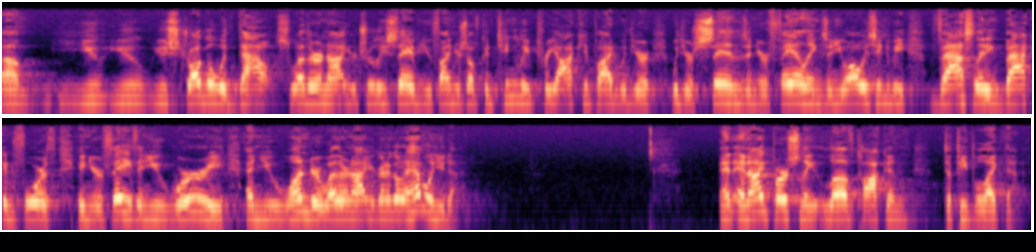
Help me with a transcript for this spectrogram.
Um, you, you, you struggle with doubts whether or not you're truly saved. You find yourself continually preoccupied with your, with your sins and your failings, and you always seem to be vacillating back and forth in your faith, and you worry and you wonder whether or not you're going to go to heaven when you die. And, and I personally love talking to people like that.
